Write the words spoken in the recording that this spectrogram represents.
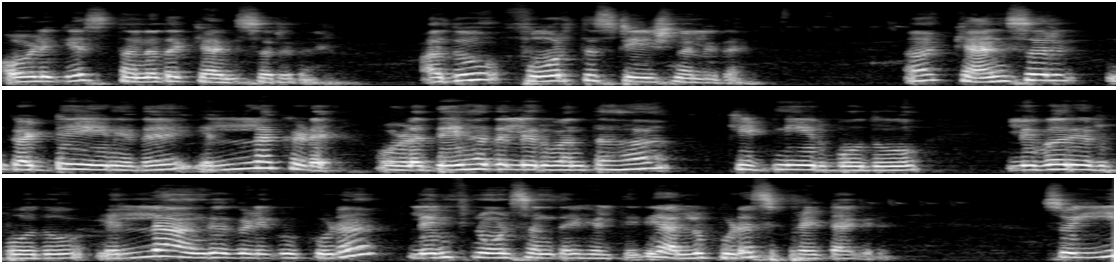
ಅವಳಿಗೆ ಸ್ತನದ ಕ್ಯಾನ್ಸರ್ ಇದೆ. ಅದು ಫೋರ್ತ್ ಸ್ಟೇಜ್ನಲ್ಲಿದೆ ಕ್ಯಾನ್ಸರ್ ಗಡ್ಡೆ ಏನಿದೆ, ಎಲ್ಲ ಕಡೆ ಅವಳ ದೇಹದಲ್ಲಿರುವಂತಹ ಕಿಡ್ನಿ ಇರ್ಬೋದು ಲಿವರ್ ಇರ್ಬೋದು, ಎಲ್ಲ ಅಂಗಗಳಿಗೂ ಕೂಡ ಲಿಂಫ್ ನೋಡ್ಸ್ ಅಂತ ಹೇಳ್ತೀವಿ, ಅಲ್ಲೂ ಕೂಡ ಸ್ಪ್ರೆಡ್ ಆಗಿದೆ ಸೊ ಈ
